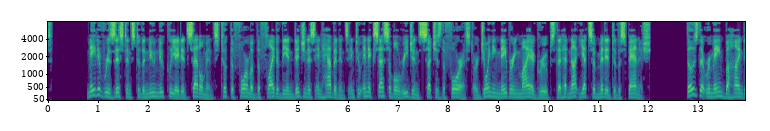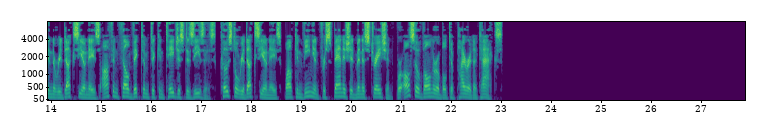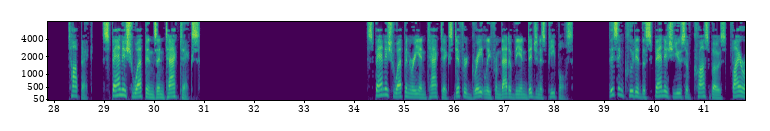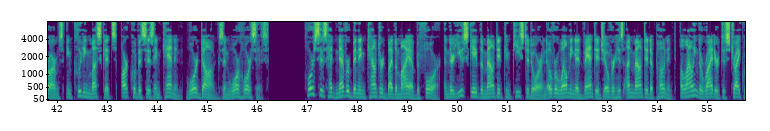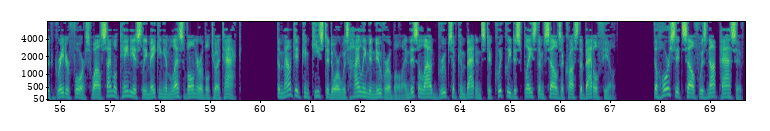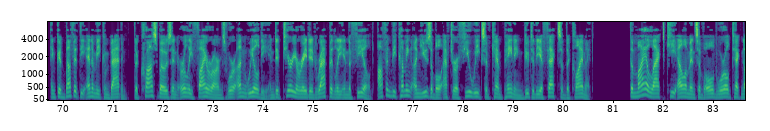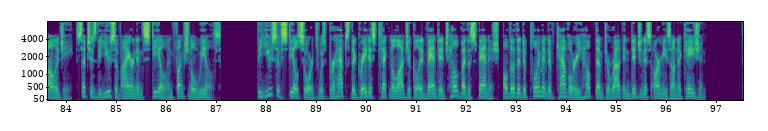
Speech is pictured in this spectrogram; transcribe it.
Native resistance to the new nucleated settlements took the form of the flight of the indigenous inhabitants into inaccessible regions such as the forest or joining neighboring Maya groups that had not yet submitted to the Spanish. Those that remained behind in the reducciones often fell victim to contagious diseases. Coastal reducciones, while convenient for Spanish administration, were also vulnerable to pirate attacks. Topic: Spanish weapons and tactics. Spanish weaponry and tactics differed greatly from that of the indigenous peoples. This included the Spanish use of crossbows, firearms including muskets, arquebuses and cannon, war dogs and war horses. Horses had never been encountered by the Maya before, and their use gave the mounted conquistador an overwhelming advantage over his unmounted opponent, allowing the rider to strike with greater force while simultaneously making him less vulnerable to attack. The mounted conquistador was highly maneuverable and this allowed groups of combatants to quickly displace themselves across the battlefield. The horse itself was not passive, and could buffet the enemy combatant. The crossbows and early firearms were unwieldy and deteriorated rapidly in the field, often becoming unusable after a few weeks of campaigning due to the effects of the climate. The Maya lacked key elements of Old World technology, such as the use of iron and steel and functional wheels. The use of steel swords was perhaps the greatest technological advantage held by the Spanish, although the deployment of cavalry helped them to rout indigenous armies on occasion.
